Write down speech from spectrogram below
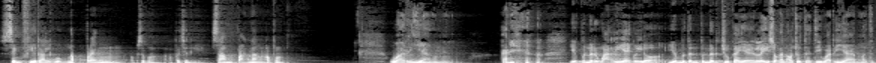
sing viral iku ngeprank apa sapa? Apa jenenge? Sampah nang apa? Wariang. Kan? Ya, ya bener waria itu ya ya mboten bener juga ya. Lek iso kan ojo dadi waria ngoten.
